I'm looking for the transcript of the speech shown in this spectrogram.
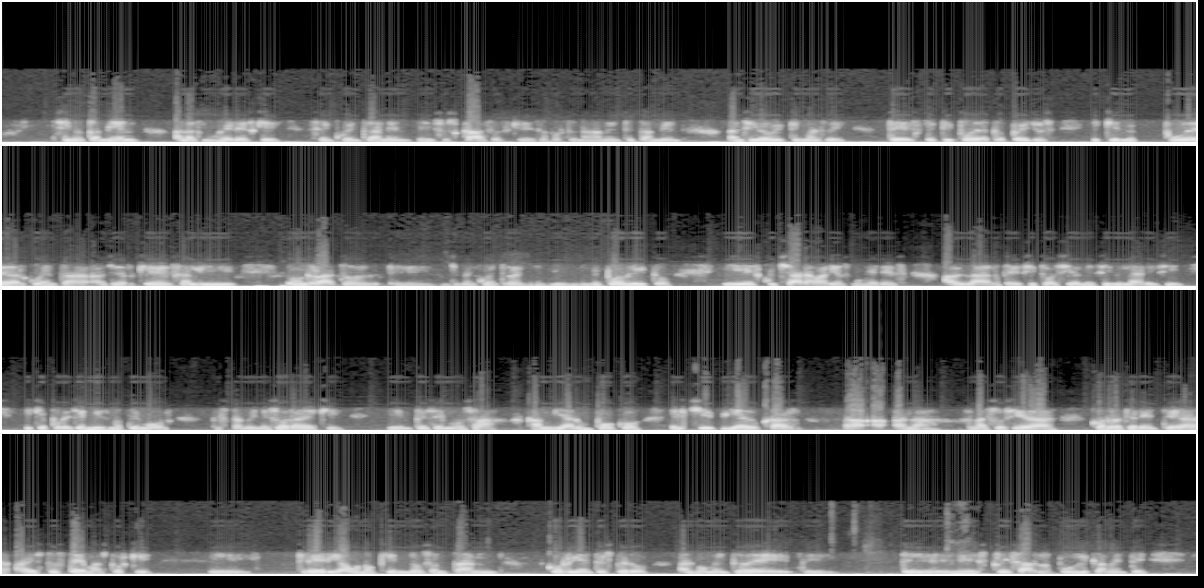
sino también a las mujeres que se encuentran en, en sus casas, que desafortunadamente también han sido víctimas de, de este tipo de atropellos y que me pude dar cuenta ayer que salí un rato, eh, yo me encuentro en, en- en mi pueblito y escuchar a varias mujeres hablar de situaciones similares y, y que por ese mismo temor, pues también es hora de que empecemos a cambiar un poco el chip y a educar a, la, a la sociedad con referente a, a estos temas porque eh, creería uno que no son tan corrientes, pero al momento de, de, de expresarlo públicamente,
